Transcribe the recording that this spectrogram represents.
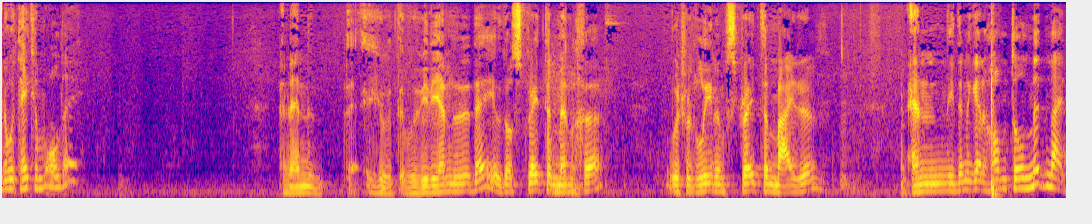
and it would take him all day. And then he would, it would be the end of the day. He would go straight to mincha, which would lead him straight to ma'ariv, and he didn't get home till midnight.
